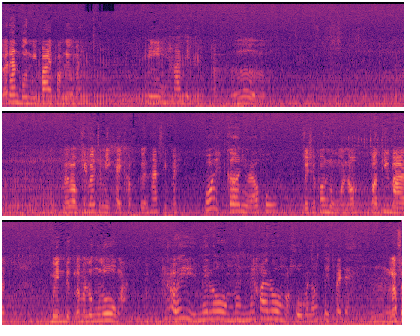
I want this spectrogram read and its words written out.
แล้วด้านบนมีป้ายความเร็วไหม มีห้าสิบเออ แล้วเราคิดว่าจะมีใครขับเกินห้าสิบไหม โอ้ยเกินอยู่แล้วครู โดยเฉพาะหนูอะเนาะ ตอนที่มาเวนดึกแล้วมันโล่งๆอะ เอ้ย ไม่โล่ง มันไม่ค่อยโล่งอะครู มันต้องติดไฟแดง อืม แล้วไฟ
